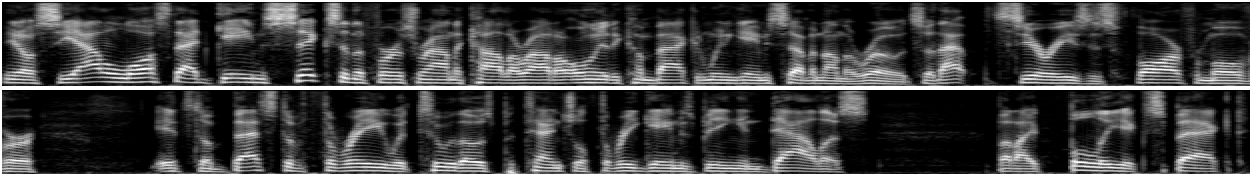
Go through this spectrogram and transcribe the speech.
You know, Seattle lost that game six in the first round of Colorado, only to come back and win game seven on the road. So that series is far from over. It's the best of three, with two of those potential three games being in Dallas. But I fully expect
